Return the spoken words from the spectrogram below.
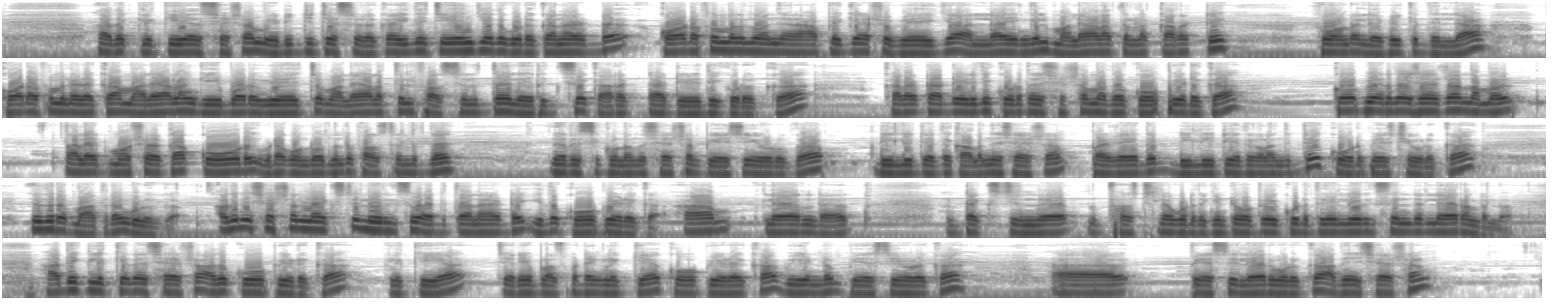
അത് ക്ലിക്ക് ചെയ്ത ശേഷം എഡിറ്റ് ടെസ്റ്റ് എടുക്കുക. ഇത് ചേഞ്ച് ചെയ്ത് കൊടുക്കാനായിട്ട് കോഡ് എഫ് എം എന്ന് പറഞ്ഞ ആപ്ലിക്കേഷൻ ഉപയോഗിക്കുക. അല്ല എങ്കിൽ മലയാളത്തിലുള്ള കറക്റ്റ് ഫോണ്ട് ലഭിക്കത്തില്ല. കോഡ് എഫ് എമ്മിൽ എടുക്കുക. മലയാളം കീബോർഡ് ഉപയോഗിച്ച് മലയാളത്തിൽ ഫസ്റ്റിലത്തെ ലിറിക്സ് കറക്റ്റായിട്ട് എഴുതി കൊടുക്കുക. കറക്റ്റായിട്ട് എഴുതി കൊടുത്ത ശേഷം അത് കോപ്പി എടുക്കുക. കോപ്പി എടുത്ത ശേഷം നമ്മൾ നല്ല മോഷൻ എടുക്കുക. കോഡ് ഇവിടെ കൊണ്ടുവന്നിട്ട് ഫസ്റ്റിലത്തെ ലിറിക്സിൽ കൊണ്ടുവന്ന ശേഷം പേസ്റ്റ് ചെയ്ത് കൊടുക്കുക. ഡിലീറ്റ് ചെയ്ത് കളഞ്ഞ ശേഷം പഴയത് ഡിലീറ്റ് ചെയ്ത് കളഞ്ഞിട്ട് കോഡ് പേസ്റ്റ് ചെയ്ത് കൊടുക്കുക. ഇതിന് മാത്രം കൊടുക്കുക. അതിനുശേഷം നെക്സ്റ്റ് ലിറിക്സ് വരുത്താനായിട്ട് ഇത് കോപ്പി എടുക്കുക. ആ ലെയറിന്റെ ടെക്സ്റ്റിന്റെ ഫസ്റ്റിലെ കൊടുത്തിരിക്കുന്ന ടോപ്പിൽ കൊടുത്തിരിക്കുന്ന ലിറിക്സിന്റെ ലെയർ ഉണ്ടല്ലോ. അത് ക്ലിക്ക് ചെയ്ത ശേഷം അത് കോപ്പി എടുക്കുക. ക്ലിക്ക് ചെയ്യുക. ചെറിയ പ്ലസ് ബട്ടൺ ക്ലിക്ക് ചെയ്യുക. കോപ്പി എടുക്കുക. വീണ്ടും പേസ്റ്റ് ചെയ്ത് കൊടുക്കുക. പേസ്റ്റ് ലെയർ കൊടുക്കുക. അതിനുശേഷം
